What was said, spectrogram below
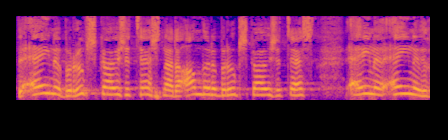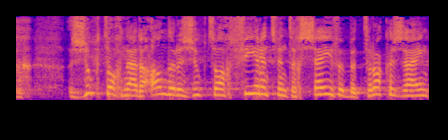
De ene beroepskeuzetest naar de andere beroepskeuzetest. De ene, ene zoektocht naar de andere zoektocht. 24-7 betrokken zijn.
